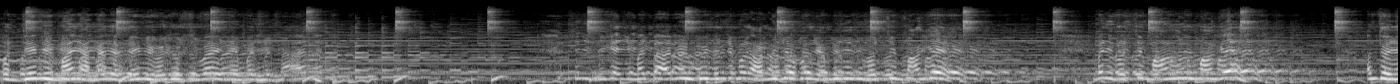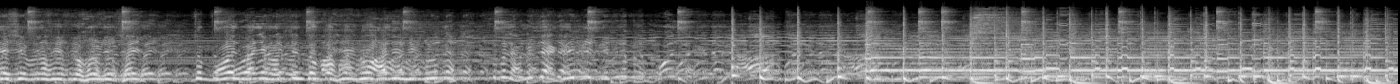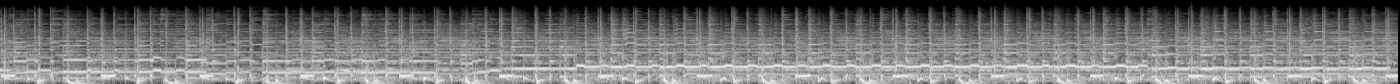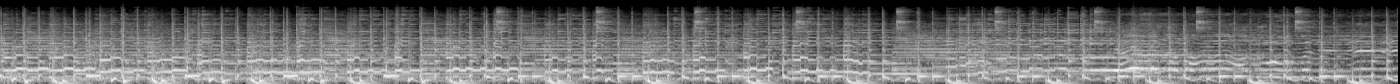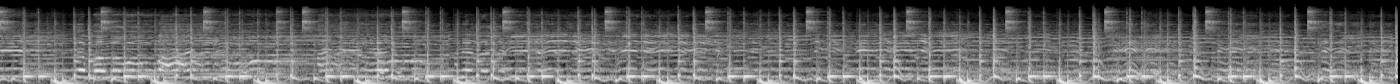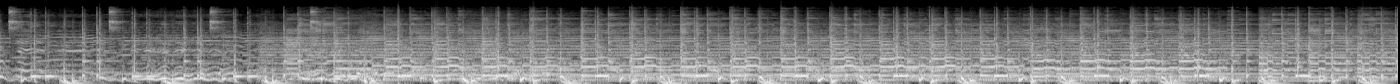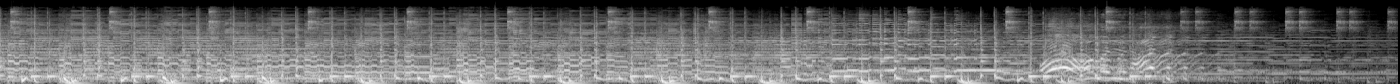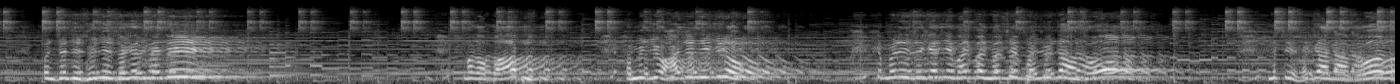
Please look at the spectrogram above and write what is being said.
પણ દેવી માયા મેલે દેવી વગર જીવાય ને પછી માન એની જગ્યાએ મારી આવી ઊભી નથી મને હમીજો પછી હમીજોની વસ્તી માંગે. બધી વસ્તી માંગણી માંગે. અને તો એસી વર્ષની જોહરડી થઈ. તો મોજ મારી વસ્તી તો પાસે નો આજે નીકળું ને, તો મને હંમેશા ગરીબની જીવને મને મોજ નીકળ્યો કે મને જગ્યાની મારી પાસે નથી ભયું ના દોર નથી હગા ના દોર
